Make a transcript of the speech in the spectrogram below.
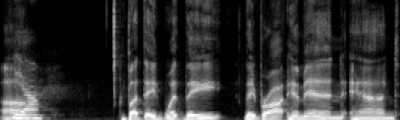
yeah. but they what they they brought him in and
